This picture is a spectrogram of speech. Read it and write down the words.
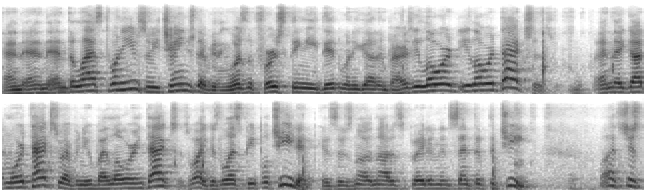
And, and, and the last 20 years, so he changed everything. was the first thing he did when he got in Paris? He lowered, he lowered taxes. And they got more tax revenue by lowering taxes. Why? Because less people cheated, because there's no, not as great an incentive to cheat. Well, that's just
